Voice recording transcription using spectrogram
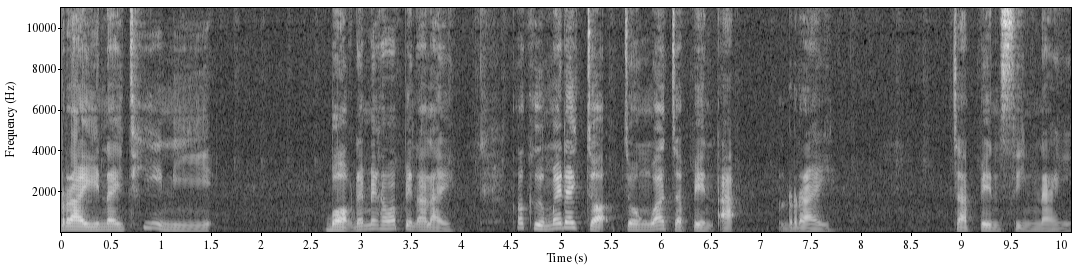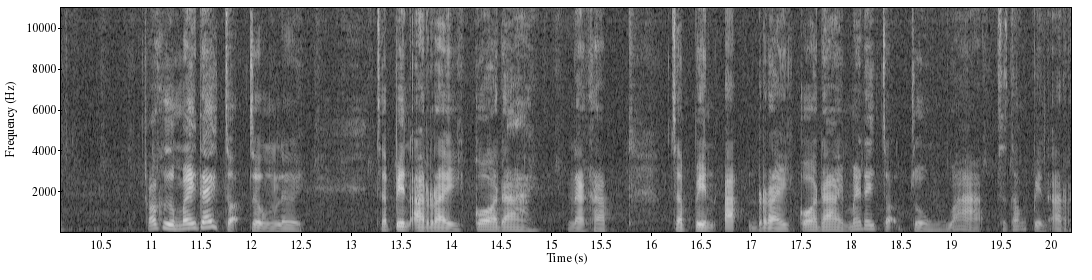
ไรในที่นี้ บอกได้ไหมครับว่าเป็นอะไร ก็คือไม่ได้เจาะจงว่าจะเป็นอะไร จะเป็นสิ่งไหน ก็คือไม่ได้เจาะจงเลย จะเป็นอะไรก็ได้นะครับ จะเป็นอะไรก็ได้ไม่ได้เจาะจงว่าจะต้องเป็นอะไร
